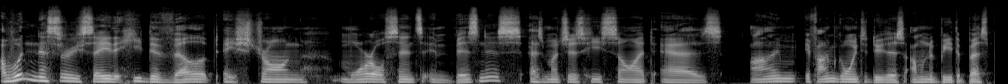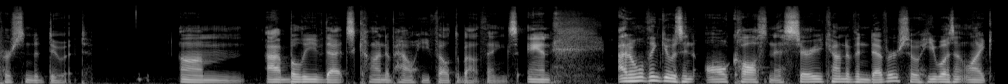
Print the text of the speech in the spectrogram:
I wouldn't necessarily say that he developed a strong moral sense in business as much as he saw it as I'm if I'm going to do this, I'm going to be the best person to do it. Um I believe that's kind of how he felt about things. And I don't think it was an all cost necessary kind of endeavor, so he wasn't like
